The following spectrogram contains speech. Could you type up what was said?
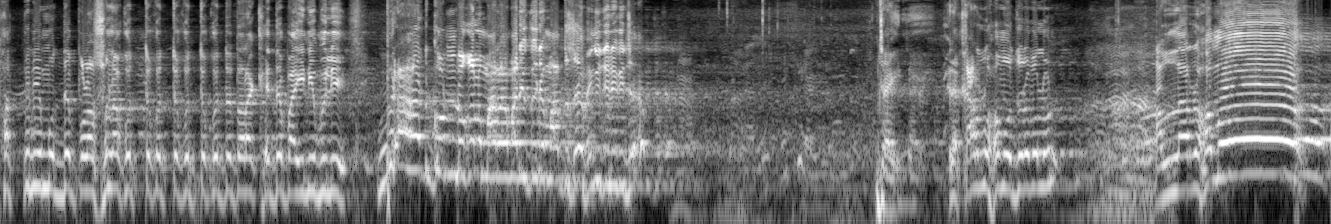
ছাত্রীর মধ্যে পড়াশোনা করতে করতে করতে করতে তারা খেতে পায়নি বলি বিরাট গন্ডগোল, মারামারি করে মাদ্রাসা ভেঙে চলে গেছে। যাই। এটা কার রহমত বলুন? আল্লাহর রহমত।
